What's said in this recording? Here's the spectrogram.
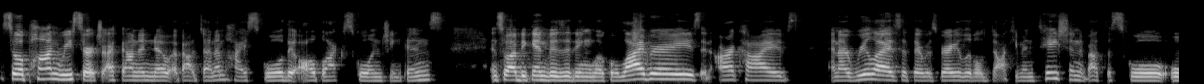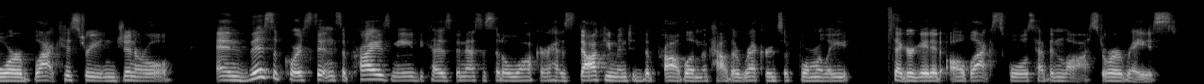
So, upon research, I found a note about Dunham High School, the all Black school in Jenkins. And so I began visiting local libraries and archives. And I realized that there was very little documentation about the school or Black history in general. And this, of course, didn't surprise me because Vanessa Siddle Walker has documented the problem of how the records of formerly segregated all Black schools have been lost or erased.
